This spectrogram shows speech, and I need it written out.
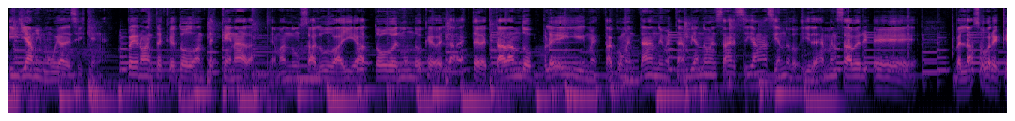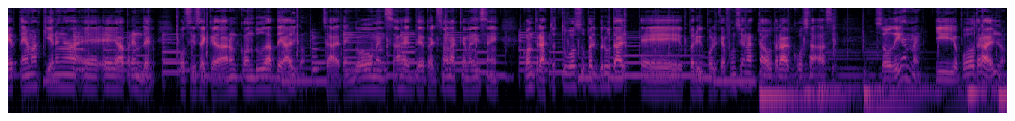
Y ya mismo voy a decir quién es. Pero antes que todo, antes que nada, le mando un saludo ahí a todo el mundo que, ¿verdad? Este, le está dando play y me está comentando y me está enviando mensajes. Sigan haciéndolo y déjenme saber, eh, ¿verdad? Sobre qué temas quieren eh, eh, aprender o si se quedaron con dudas de algo. O sea, tengo mensajes de personas que me dicen, contra, esto estuvo súper brutal, pero ¿y por qué funciona esta otra cosa así? So díganme y yo puedo traerlo.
